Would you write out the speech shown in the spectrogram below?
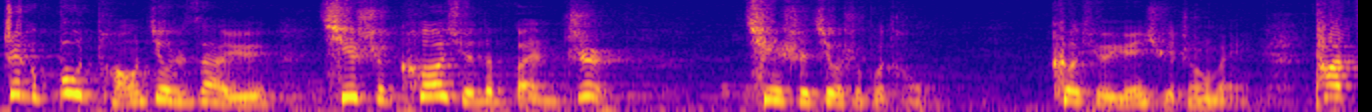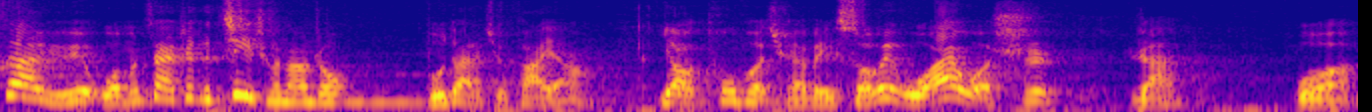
这个不同就是在于，其实科学的本质其实就是不同。科学允许证伪，它在于我们在这个继承当中不断的去发扬，要突破权威。所谓我爱我师。然，我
